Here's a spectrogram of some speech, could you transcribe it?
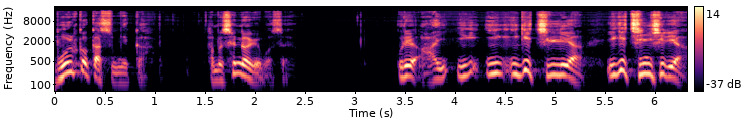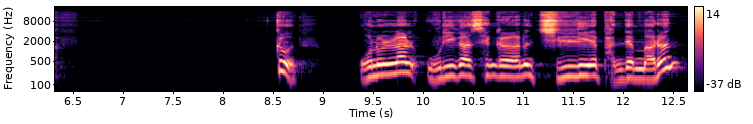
뭘 것 같습니까? 한번 생각해 보세요. 우리 아 이게, 이게 진리야, 이게 진실이야. 그럼 오늘날 우리가 생각하는 진리의 반대말은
